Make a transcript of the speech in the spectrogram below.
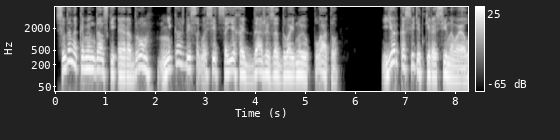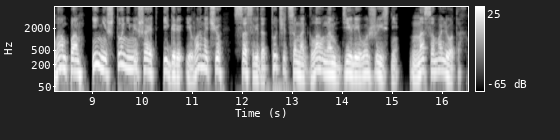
Сюда на комендантский аэродром не каждый согласится ехать даже за двойную плату. Ярко светит керосиновая лампа, и ничто не мешает Игорю Ивановичу сосредоточиться на главном деле его жизни – на самолетах.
